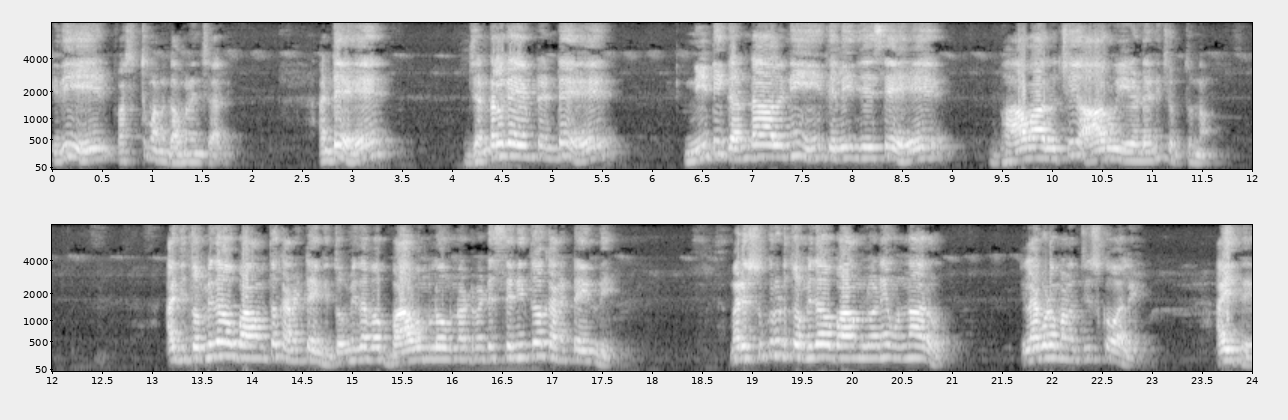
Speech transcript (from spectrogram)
ఇది ఫస్ట్ మనం గమనించాలి. అంటే జనరల్గా ఏమిటంటే నీటి గండాలని తెలియజేసే భావాలు వచ్చి ఆరు ఏడు అని చెప్తున్నాం. అది తొమ్మిదవ భావంతో కనెక్ట్ అయింది. తొమ్మిదవ భావంలో ఉన్నటువంటి శనితో కనెక్ట్ అయింది. మరి శుక్రుడు తొమ్మిదవ భావంలోనే ఉన్నారు. ఇలా కూడా మనం తీసుకోవాలి. అయితే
